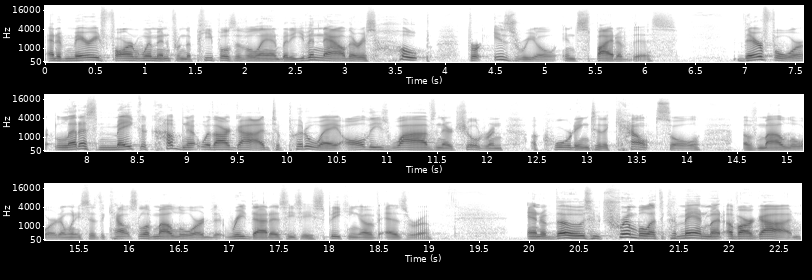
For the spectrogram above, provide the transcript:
and have married foreign women from the peoples of the land, but even now there is hope for Israel in spite of this. Therefore, let us make a covenant with our God to put away all these wives and their children according to the counsel of my Lord. And when he says the counsel of my Lord, read that as he's, he's speaking of Ezra and of those who tremble at the commandment of our God.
